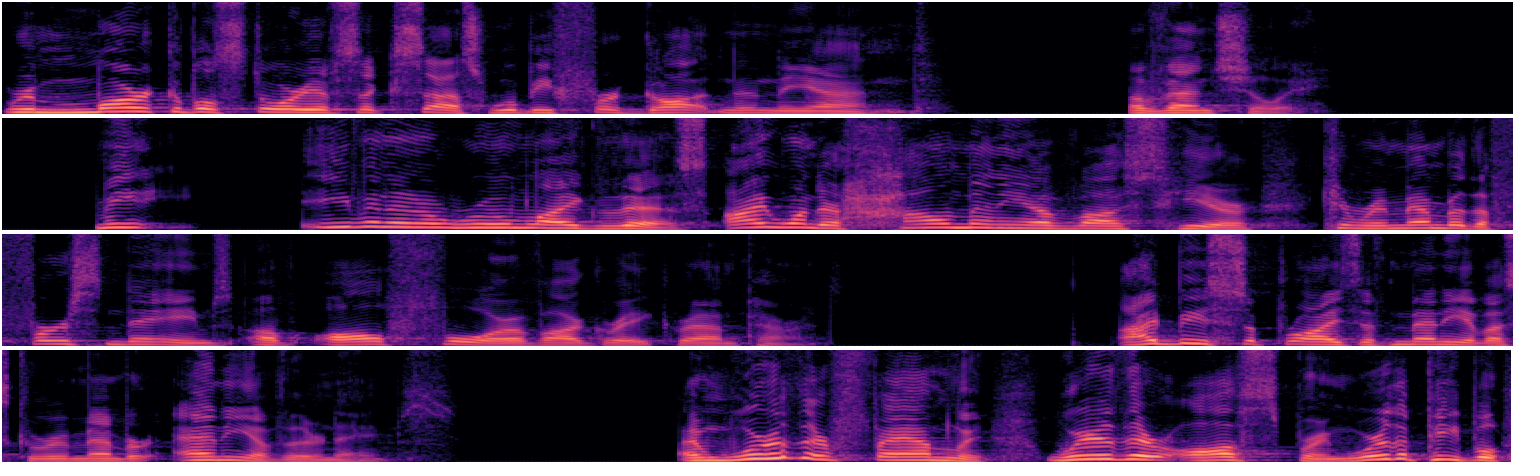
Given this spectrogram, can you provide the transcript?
remarkable story of success will be forgotten in the end, eventually. I mean, even in a room like this, I wonder how many of us here can remember the first names of all four of our great grandparents. I'd be surprised if many of us could remember any of their names. And we're their family, we're their offspring, we're the people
